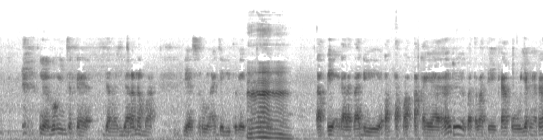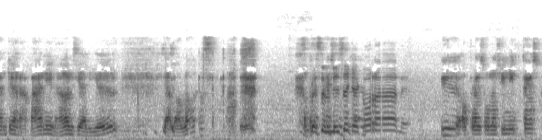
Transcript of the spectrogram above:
Nggak, gue ngincer kayak jalan-jalan sama ya seru aja gitu kayak gitu. Heeh. Tapi yang karena tadi otak-otak kayak, aduh matematika puyeng ya kan, dia apa nih, naon sih liur, ya lolos. Bahasa Indonesia kayak koran ya. Iya, apply sono sini tes,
